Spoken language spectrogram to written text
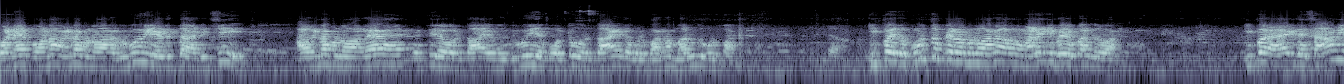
உடனே போனா அவன் என்ன பண்ணுவாங்க? விபூதி எடுத்து அடிச்சு அவங்க என்ன பண்ணுவாங்க? நெத்தியில ஒரு தாய் ஒரு விபூதியை போட்டு ஒரு தாயத்தை கொடுப்பாங்க மருந்து கொடுப்பாங்க. இப்ப இதை கொடுத்துட்டு என்ன பண்ணுவாங்க? அவங்க மலைக்கு போய் உட்காந்துருவாங்க இப்ப இந்த சாமி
